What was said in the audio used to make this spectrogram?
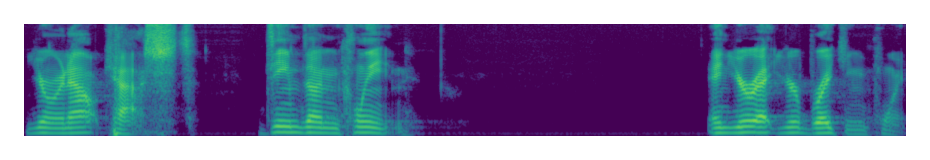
you're an outcast, deemed unclean. and you're at your breaking point.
